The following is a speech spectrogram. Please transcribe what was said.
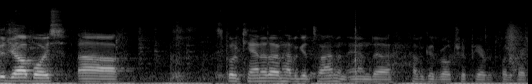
good job, boys. Uh, let's go to Canada and have a good time and, and uh, have a good road trip here before the break.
